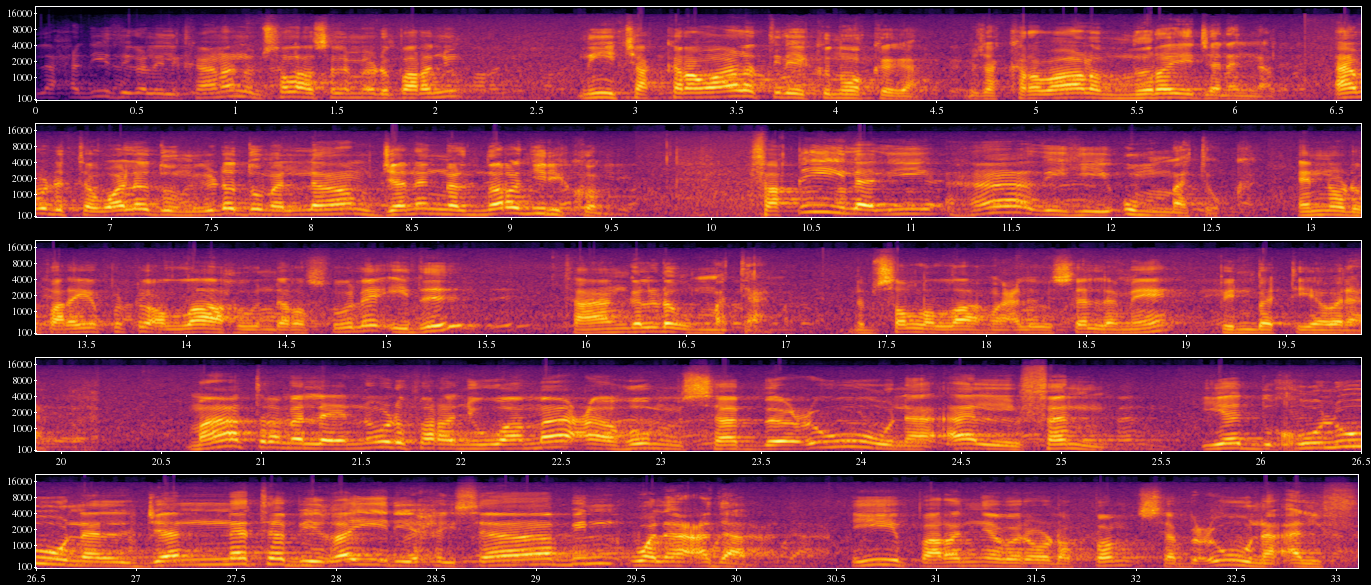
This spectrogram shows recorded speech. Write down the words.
ചില ഹദീസുകളിൽ കാണാൻ നബ്സല്ലാസ്ലമയോട് പറഞ്ഞു നീ ചക്രവാളത്തിലേക്ക് നോക്കുക. ചക്രവാളം നിറയെ ജനങ്ങൾ. അവിടുത്തെ വലതും ഇടതുമെല്ലാം ജനങ്ങൾ നിറഞ്ഞിരിക്കുന്നു എന്നോട് പറയപ്പെട്ടു അള്ളാഹുവിന്റെ റസൂലെ ഇത് താങ്കളുടെ ഉമ്മത്താണ്. നബി സല്ലല്ലാഹു അലൈഹി വസല്ലമയെ പിൻപറ്റിയവരാണ്. മാത്രമല്ല എന്നോട് പറഞ്ഞു യദ്ഖുലൂനൽ ജന്നത ബിഗൈരി ഹിസാബിൻ അദാബ്. ഈ പറഞ്ഞവരോടൊപ്പം സബ്ഊന അൽഫ്.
